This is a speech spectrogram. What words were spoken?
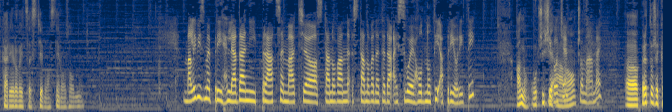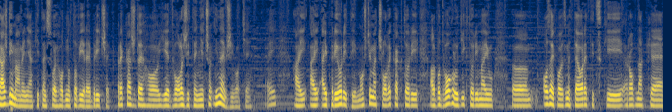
kariérovej ceste vlastne rozhodnúť. Mali by sme pri hľadaní práce mať e, stanovan, stanovené teda aj svoje hodnoty a priority? Áno, určite v živote, áno. Čo máme? Uh, pretože každý máme nejaký ten svoj hodnotový rebríček. Pre každého je dôležité niečo iné v živote. Hej? Aj, aj, aj priority. Môžete mať človeka, ktorý, alebo dvoch ľudí, ktorí majú uh, ozaj povedzme teoreticky rovnaké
